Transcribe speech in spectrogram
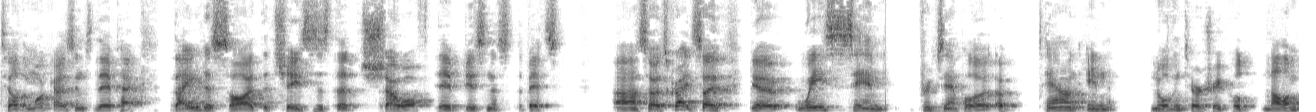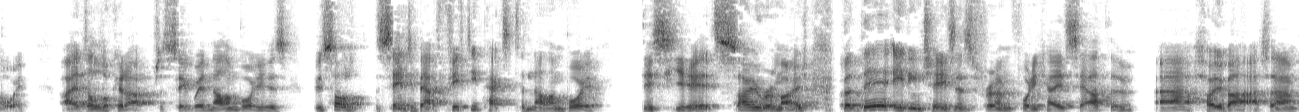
tell them what goes into their pack. They decide the cheeses that show off their business the best. Uh, so it's great. So, you know, we send, for example, a, a town in Northern Territory called Nhulunbuy. I had to look it up to see where Nhulunbuy is. We sold, sent about 50 packs to Nhulunbuy this year. It's so remote, but they're eating cheeses from 40k south of uh, Hobart, um,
